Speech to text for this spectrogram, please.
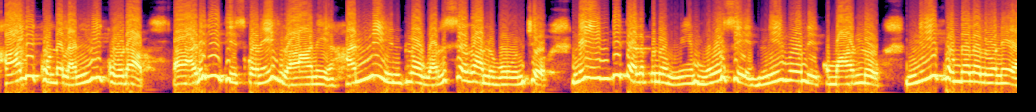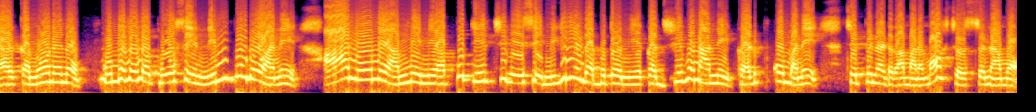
ఖాళీ కుండలన్నీ కూడా అడిగి తీసుకొని రాని అన్ని ఇంట్లో వరుసగా నువ్వు ఉంచు. నీ ఇంటి తలుపులు మీ మూసి నీవు నీ కుమారులు నీ కుండలలోని ఆ యొక్క నూనెను కుండలలో పోసి నింపుడు అని ఆ నూనె అమ్మి నీ అప్పు తీర్చివేసి మిగిలిన డబ్బుతో నీ యొక్క జీవనాన్ని గడుపుకోమని చెప్పినట్టుగా మనము చూస్తున్నాము.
